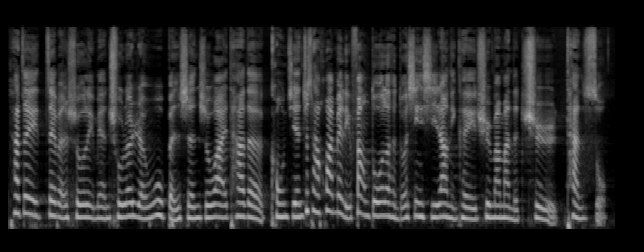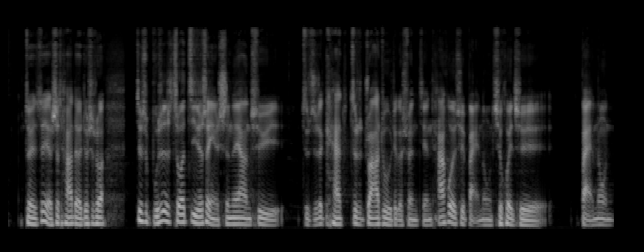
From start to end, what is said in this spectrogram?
他这这本书里面除了人物本身之外，他的空间就是他画面里放多了很多信息，让你可以去慢慢的去探索。对，这也是他的，就是说，就是不是说纪实摄影师那样去，就只是开，就是抓住这个瞬间，他会去摆弄，去会去摆弄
